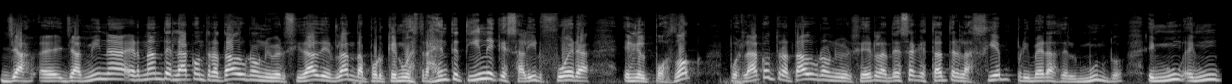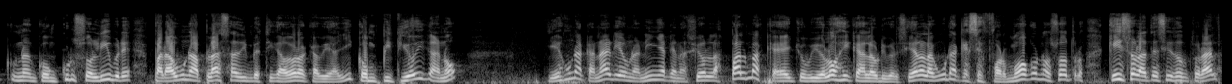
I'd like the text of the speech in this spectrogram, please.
Eh, Yasmina Hernández la ha contratado una universidad de Irlanda porque nuestra gente tiene que salir fuera en el postdoc. Pues la ha contratado una universidad irlandesa que está entre las 100 primeras del mundo en un, en un concurso libre para una plaza de investigadora que había allí. Compitió y ganó y es una canaria, una niña que nació en Las Palmas, que ha hecho biológica en la Universidad de La Laguna, que se formó con nosotros, que hizo la tesis doctoral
